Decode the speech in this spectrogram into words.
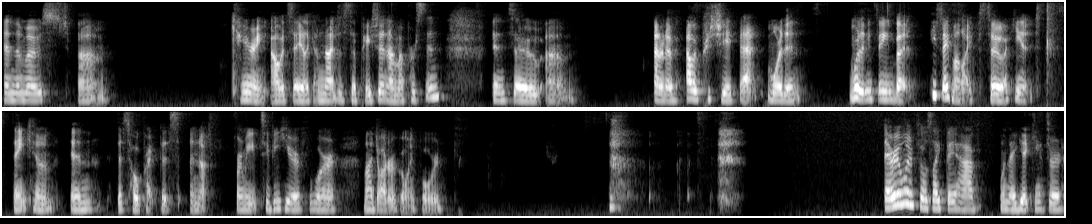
and the most um, caring, I would say. Like, I'm not just a patient, I'm a person. And so, um, I don't know, I would appreciate that more than more than anything, but he saved my life. So I can't thank him in this whole practice enough for me to be here for my daughter going forward. Everyone feels like they have, when they get cancer,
